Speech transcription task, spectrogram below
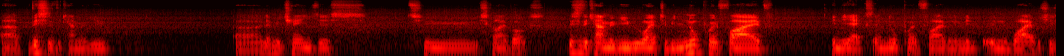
Uh, this is the camera view. Uh, let me change this to skybox. This is the camera view. We want it to be 0.5 in the X and 0.5 in the mid in the Y, which is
